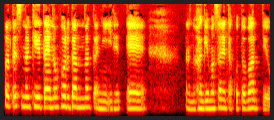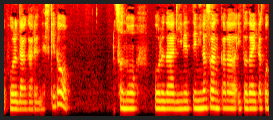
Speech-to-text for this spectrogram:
私の携帯のフォルダの中に入れて、あの、励まされた言葉っていうフォルダーがあるんですけど、そのフォルダーに入れて皆さんからいただいた言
